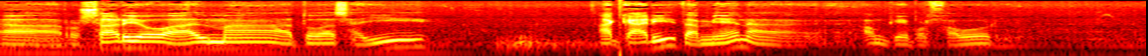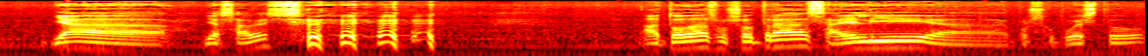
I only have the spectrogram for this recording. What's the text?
a Rosario, a Alma, a todas allí, a Cari también, aunque por favor, ya, ya sabes. a todas vosotras, a Eli, por supuesto,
